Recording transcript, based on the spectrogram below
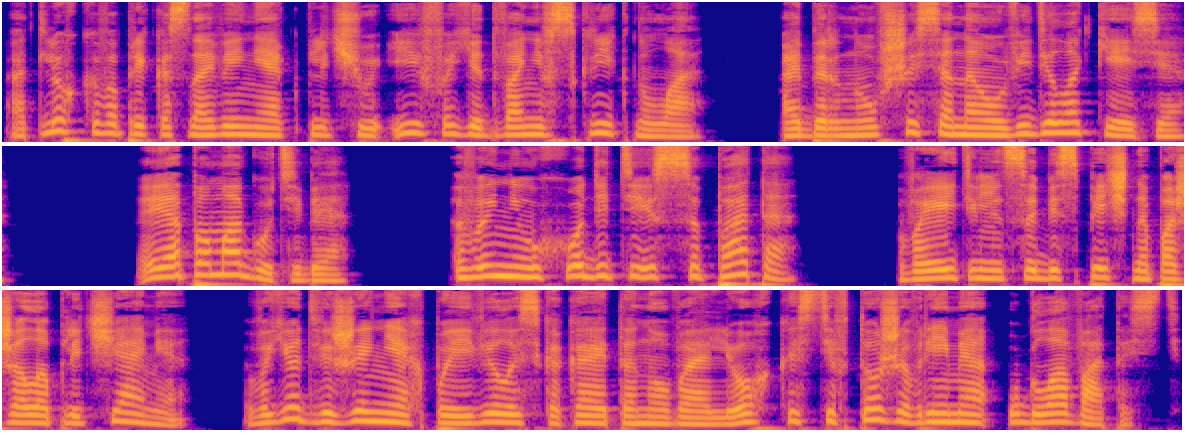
От легкого прикосновения к плечу Ифа едва не вскрикнула. Обернувшись, она увидела Кези. «Я помогу тебе. Вы не уходите из Сапата?» Воительница беспечно пожала плечами. В ее движениях появилась какая-то новая легкость и в то же время угловатость.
